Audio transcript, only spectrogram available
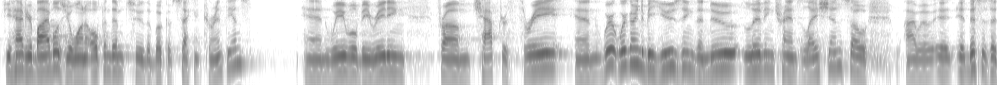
If you have your Bibles, you'll want to open them to the book of Second Corinthians, and we will be reading from chapter 3 and we're, we're going to be using the new living translation so I will, it, it, this is a,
